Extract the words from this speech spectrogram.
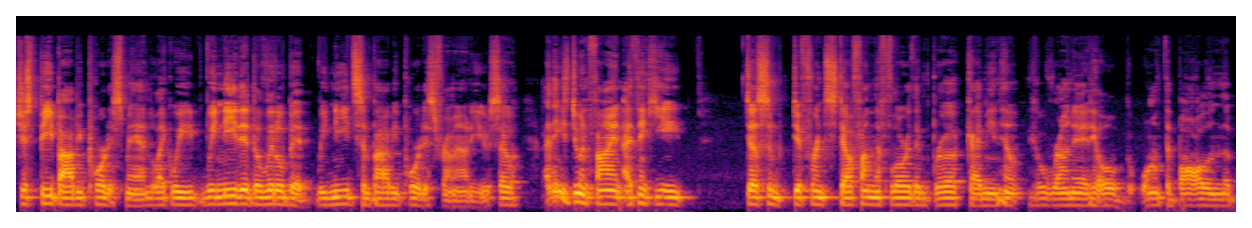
just be Bobby Portis, man. Like we we needed a little bit. We need some Bobby Portis from out of you. So I think he's doing fine. I think he does some different stuff on the floor than Brook. I mean, he'll he'll run it. He'll want the ball in the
